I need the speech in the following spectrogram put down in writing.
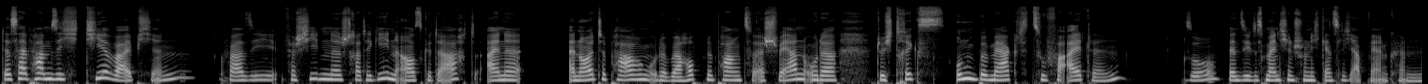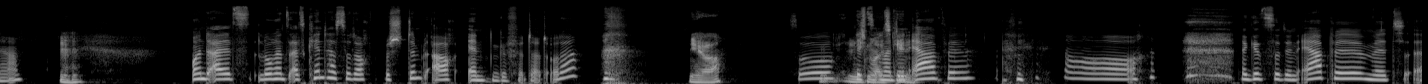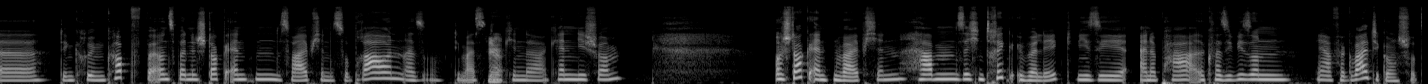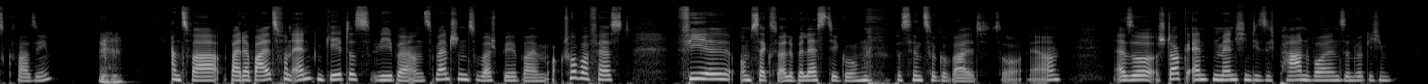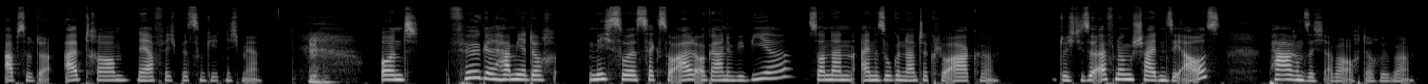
Deshalb haben sich Tierweibchen quasi verschiedene Strategien ausgedacht, eine erneute Paarung oder überhaupt eine Paarung zu erschweren oder durch Tricks unbemerkt zu vereiteln. So, wenn sie das Männchen schon nicht gänzlich abwehren können, ja. Mhm. Und als, Lorenz, als Kind hast du doch bestimmt auch Enten gefüttert, oder? Ja. So, nicht nur als kind. den Erpel. oh. Dann gibt es so den Erpel mit äh, dem grünen Kopf bei uns bei den Stockenten. Das Weibchen ist so braun, also die meisten ja. Kinder kennen die schon. Und Stockentenweibchen haben sich einen Trick überlegt, wie sie eine Paar, quasi wie so ein ja, Vergewaltigungsschutz quasi. Mhm. Und zwar bei der Balz von Enten geht es, wie bei uns Menschen, zum Beispiel beim Oktoberfest, viel um sexuelle Belästigung bis hin zur Gewalt. So, ja. Also Stockentenmännchen, die sich paaren wollen, sind wirklich ein absoluter Albtraum, nervig bis zum geht nicht mehr. Mhm. Und Vögel haben jedoch nicht so Sexualorgane wie wir, sondern eine sogenannte Kloake. Durch diese Öffnung scheiden sie aus, paaren sich aber auch darüber.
